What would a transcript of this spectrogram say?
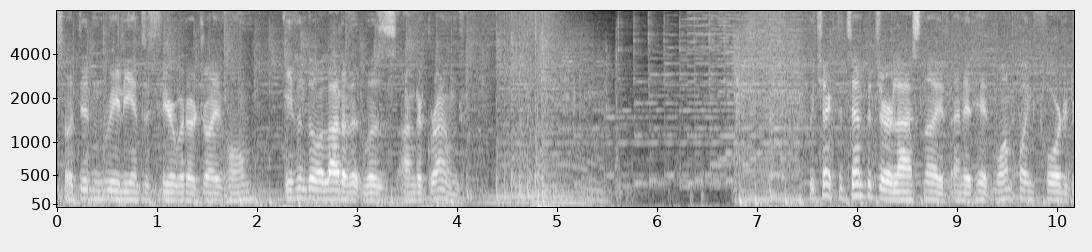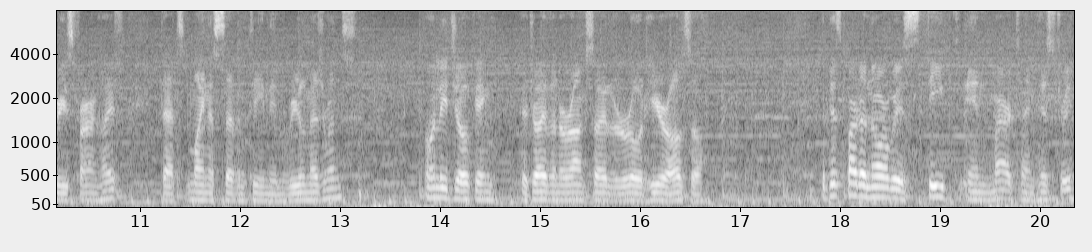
so it didn't really interfere with our drive home, even though a lot of it was underground. We checked the temperature last night and it hit 1.4 degrees Fahrenheit, that's minus 17 in real measurements. Only joking, they're driving the wrong side of the road here also. But this part of Norway is steeped in maritime history,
